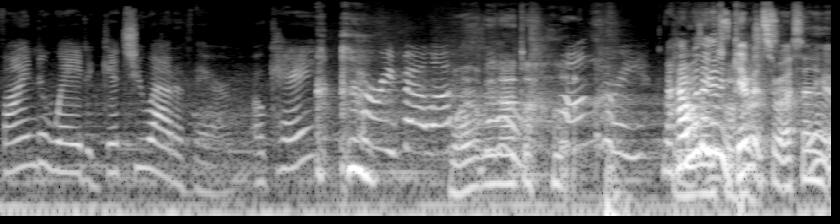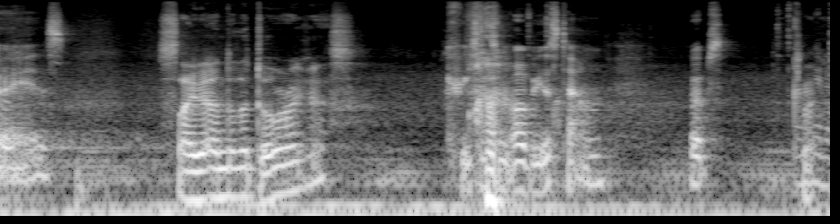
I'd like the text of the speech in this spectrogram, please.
find a way to get you out of there, okay? Hurry, Vella. Why aren't we allowed to So hungry. But how are they going to give it to us, anyways? Slide it under the door, I guess. Creatures from obvious town. Whoops. I'm gonna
